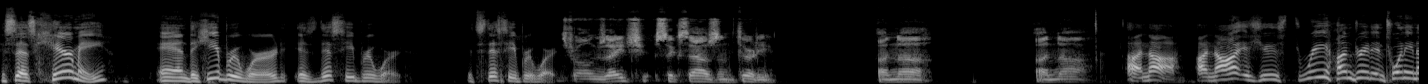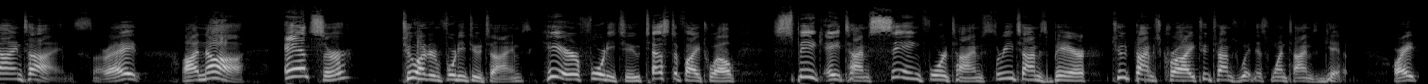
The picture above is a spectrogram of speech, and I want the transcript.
It says, Hear me, and the Hebrew word is this Hebrew word. It's this Hebrew word. Strong's H 6030. Anah. Anah. Anah. Anah is used 329 times. All right? Anah. Answer 242 times. Hear 42. Testify 12. Speak eight times. Sing four times. Three times bear. Two times cry. Two times witness. One times give. All right?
